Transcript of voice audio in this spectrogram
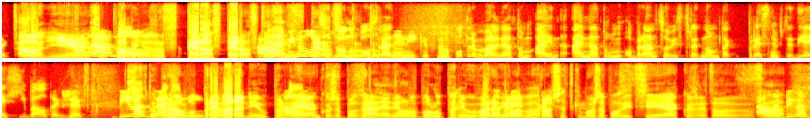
tak... Ale nie, ale áno. Fabinho zase teraz, teraz, teraz. Ale aj minulú teraz, sezónu bol zranený, keď sme ho potrebovali na tom, aj, aj na tom obrancovi strednom, tak presne vtedy aj chýbal, takže býva Dobre, zranený. alebo prevarený úplne, ale... akože bol zranený, lebo bol úplne uvarený, Dobre. lebo hral všetky možné pozície, akože to sa... Ale býva...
